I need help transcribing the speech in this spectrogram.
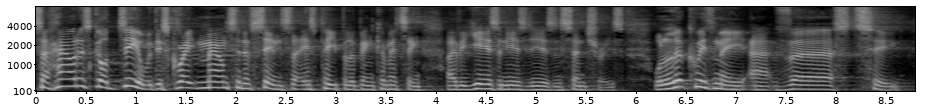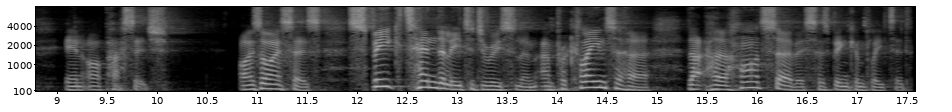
So, how does God deal with this great mountain of sins that his people have been committing over years and years and years and centuries? Well, look with me at verse 2 in our passage. Isaiah says, Speak tenderly to Jerusalem and proclaim to her that her hard service has been completed,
